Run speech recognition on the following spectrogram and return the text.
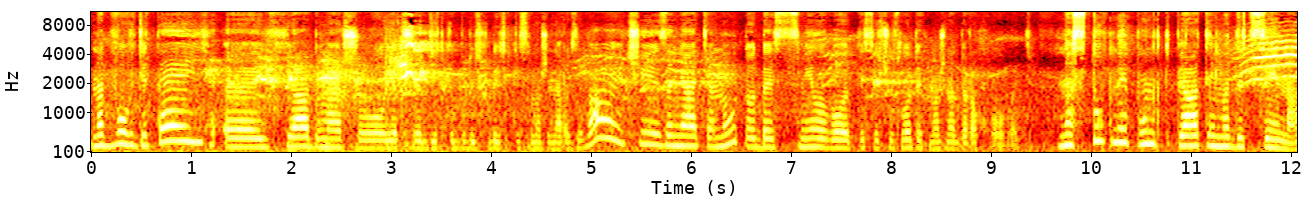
На двох дітей е, я думаю, що якщо дітки будуть ходити якісь може на розвиваючі заняття, ну то десь сміливо тисячу злотих можна дораховувати. Наступний пункт п'ятий медицина.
